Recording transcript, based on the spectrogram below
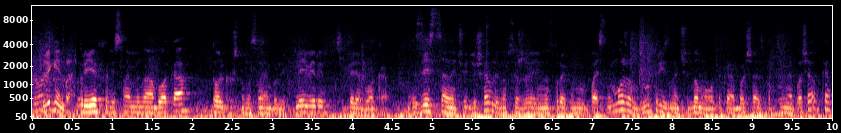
Двигаем. Приехали с вами на облака. Только что мы с вами были в Клевере, теперь облака. Здесь цены чуть дешевле, но, к сожалению, на стройку мы попасть не можем. Внутри, значит, дома вот такая большая спортивная площадка.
